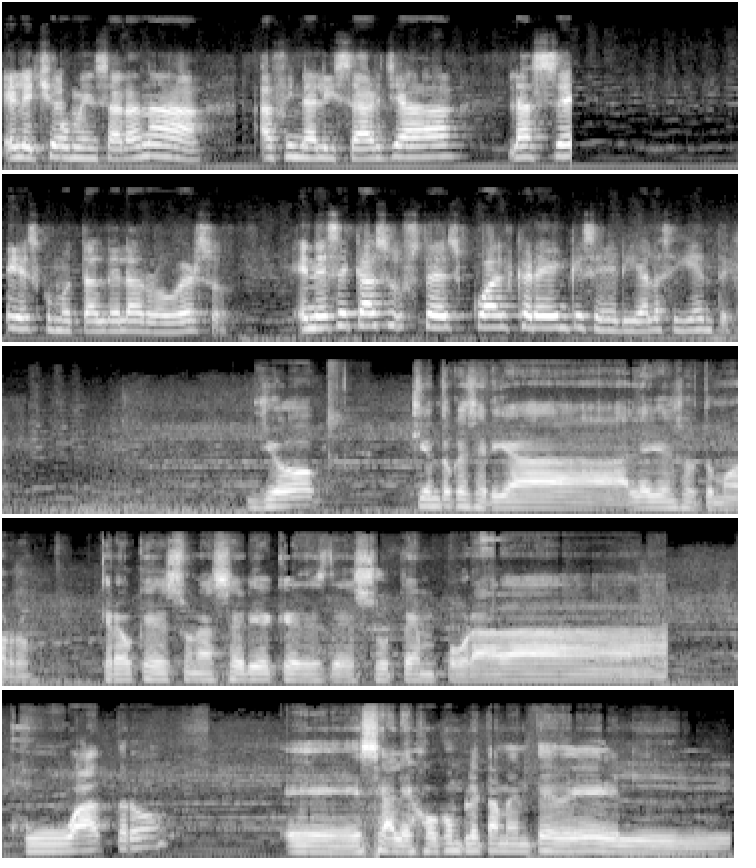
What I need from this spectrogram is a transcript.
el hecho de que comenzaran a, a finalizar ya las series como tal de la Roverso. En ese caso, ¿ustedes cuál creen que sería la siguiente? Yo siento que sería Legends of Tomorrow. Creo que es una serie que desde su temporada 4 eh, se alejó completamente del,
